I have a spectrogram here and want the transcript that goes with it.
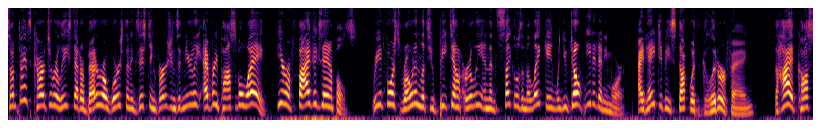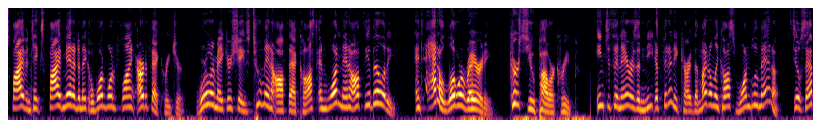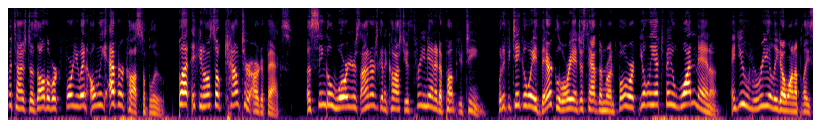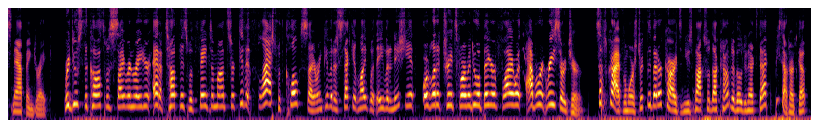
Sometimes cards are released that are better or worse than existing versions in nearly every possible way. Here are five examples. Reinforced Ronin lets you beat down early and then cycles in the late game when you don't need it anymore. I'd hate to be stuck with Glitterfang. The Hive costs 5 and takes 5 mana to make a 1 1 flying artifact creature. Whirlermaker shaves 2 mana off that cost and 1 mana off the ability. And add a lower rarity. Curse you, Power Creep. Into Thin Air is a neat affinity card that might only cost one blue mana. Steel Sabotage does all the work for you and only ever costs a blue. But it can also counter artifacts. A single Warrior's Honor is going to cost you 3 mana to pump your team. But if you take away their glory and just have them run forward, you only have to pay 1 mana. And you really don't want to play Snapping Drake. Reduce the cost with Siren Reaver, add a toughness with Phantom Monster, give it Flash with Cloaked Siren, give it a second life with Aven Initiate, or let it transform into a bigger flyer with Aberrant Researcher. Subscribe for more Strictly Better cards and use Moxfield.com to build your next deck. Peace out, Tribe Scout.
